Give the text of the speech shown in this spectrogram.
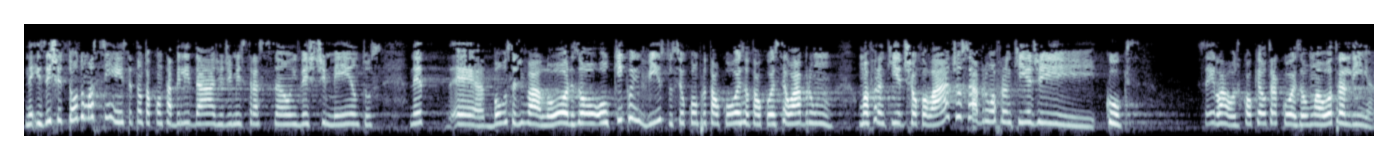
Né? Existe toda uma ciência, tanto a contabilidade, administração, investimentos, né? é, bolsa de valores, ou, ou, o que, que, eu invisto, se eu compro tal coisa ou tal coisa, se eu abro um, uma franquia de chocolate ou se eu abro uma franquia de cookies, sei lá, ou de qualquer outra coisa, ou uma outra linha.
